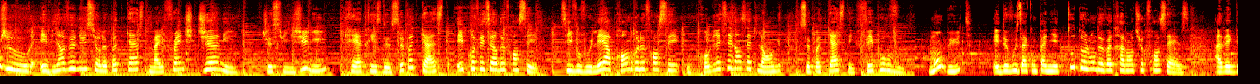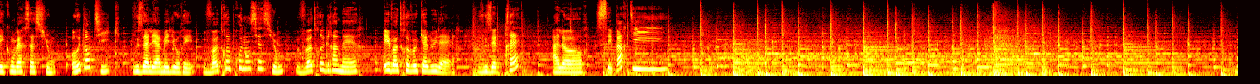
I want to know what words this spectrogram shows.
Bonjour et bienvenue sur le podcast My French Journey. Je suis Julie, créatrice de ce podcast et professeure de français. Si vous voulez apprendre le français ou progresser dans cette langue, ce podcast est fait pour vous. Mon but est de vous accompagner tout au long de votre aventure française. Avec des conversations authentiques, vous allez améliorer votre prononciation, votre grammaire et votre vocabulaire. Vous êtes prêts? Alors, c'est parti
